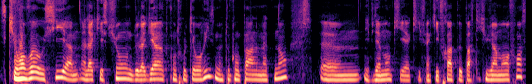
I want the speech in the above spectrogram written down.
Ce qui renvoie aussi à, la question de la guerre contre le terrorisme dont on parle maintenant, euh, évidemment qui, qui, enfin, qui frappe particulièrement en France.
